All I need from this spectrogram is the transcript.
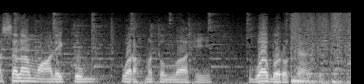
Assalamualaikum warahmatullahi wabarakatuh.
